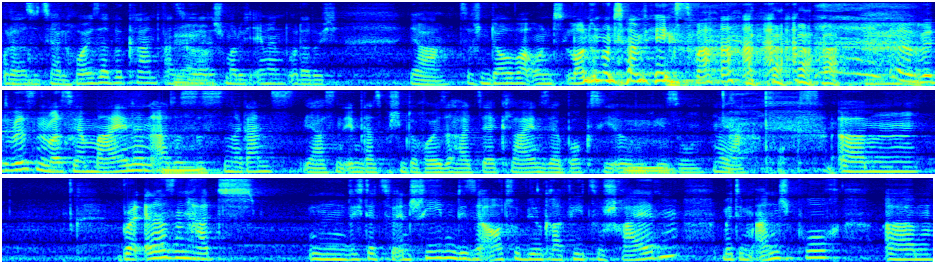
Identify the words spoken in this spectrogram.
oder Sozialhäuser bekannt. Also Ja. jeder, der schon mal durch England oder durch ja, zwischen Dover und London unterwegs war, wird wissen, was wir meinen. Also es ist eine ganz, ja, es sind eben ganz bestimmte Häuser, halt sehr klein, sehr boxy irgendwie so. Naja. Ähm, Brad Anderson hat mh, sich dazu entschieden, diese Autobiografie zu schreiben, mit dem Anspruch, ähm,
